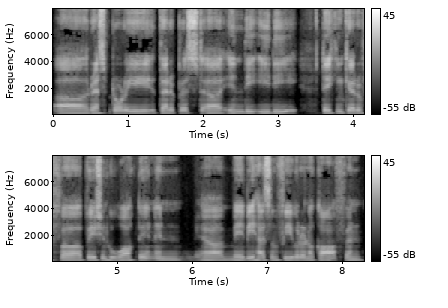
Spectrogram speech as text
uh, respiratory therapist uh, in the ED, taking care of a patient who walked in and uh, maybe has some fever and a cough, and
